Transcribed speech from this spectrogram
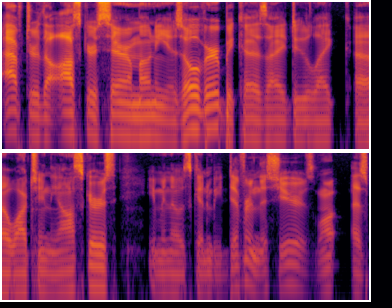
after the Oscar ceremony is over because I do like uh, watching the Oscars, even though it's going to be different this year, as as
